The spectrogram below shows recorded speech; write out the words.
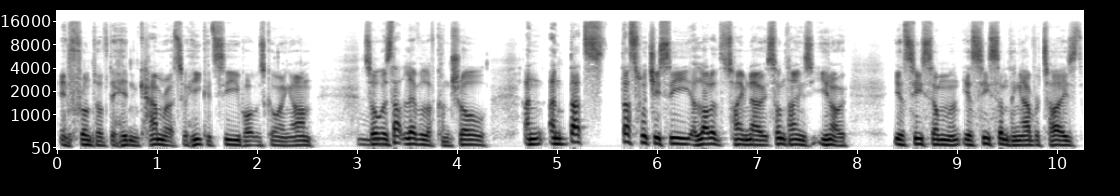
in front of the hidden camera so he could see what was going on. Mm. So it was that level of control, and and that's that's what you see a lot of the time now. Sometimes you know you'll see someone, you'll see something advertised,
